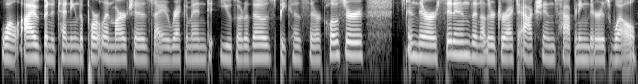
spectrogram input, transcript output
While I've been attending the Portland marches, I recommend you go to those because they're closer. And there are sit ins and other direct actions happening there as well.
